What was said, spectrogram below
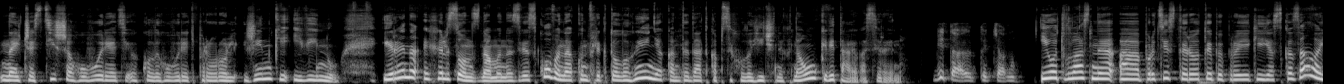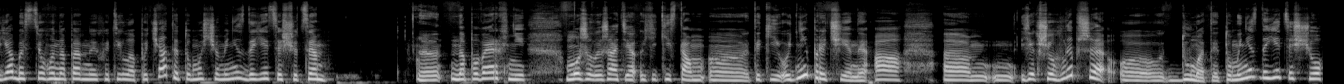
найчастіше говорять, коли говорять про роль жінки і війну. Ірина Ехельсон з нами на зв'язку. Вона конфліктологиня, кандидатка психологічних наук. Вітаю вас, Ірино. Вітаю, Тетяно. І от, власне, про ці стереотипи, про які я сказала, я би з цього напевно і хотіла почати, тому що мені здається, що це. Е, на поверхні може лежати якісь там е, такі одні причини. А е, якщо глибше е, думати, то мені здається, що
